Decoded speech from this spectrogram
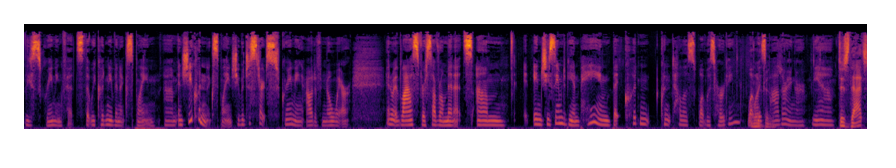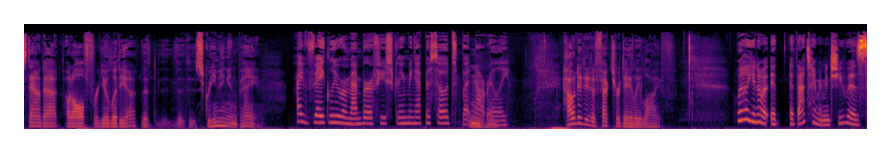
these screaming fits that we couldn't even explain, um, and she couldn't explain. She would just start screaming out of nowhere, and it would last for several minutes. Um, and she seemed to be in pain, but couldn't couldn't tell us what was hurting, what My was goodness. bothering her. Yeah. Does that stand out at all for you, Lydia? The, the, the screaming in pain. I vaguely remember a few screaming episodes, but not really. How did it affect her daily life? Well, you know, at, at that time, I mean, she was,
